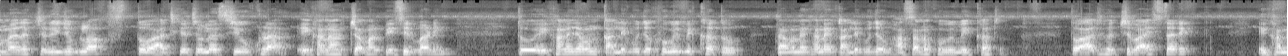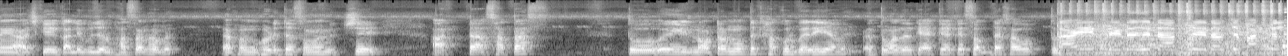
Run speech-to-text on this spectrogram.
তোমরা দেখছ রিজু ব্লগস তো আজকে চলে এসেছি উখড়া এখানে হচ্ছে আমার পিসির বাড়ি। তো এখানে যেমন কালী পুজো খুবই বিখ্যাত তেমন এখানে কালী পুজোর ভাসানো খুবই বিখ্যাত। তো আজ হচ্ছে বাইশ তারিখ এখানে আজকে কালী পুজোর ভাসান হবে। এখন ঘড়িতে সময় হচ্ছে আটটা সাতাশ। তো ওই নটার মধ্যে ঠাকুর বেরিয়ে যাবে আর তোমাদেরকে একে একে সব দেখাবো। তো এটা যেটা আসছে এটা হচ্ছে পাঁচকালে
